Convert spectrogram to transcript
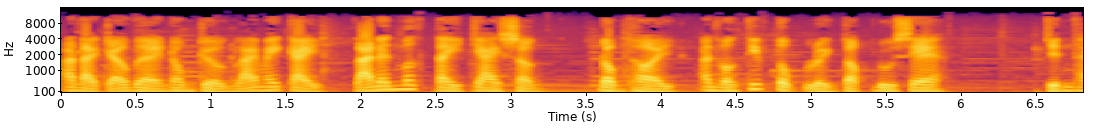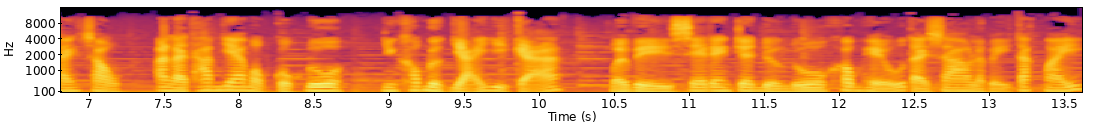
anh lại trở về nông trường lái máy cày, lái đến mức tay chai sần. Đồng thời, anh vẫn tiếp tục luyện tập đua xe. 9 tháng sau, anh lại tham gia một cuộc đua nhưng không được giải gì cả bởi vì xe đang trên đường đua không hiểu tại sao lại bị tắt máy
